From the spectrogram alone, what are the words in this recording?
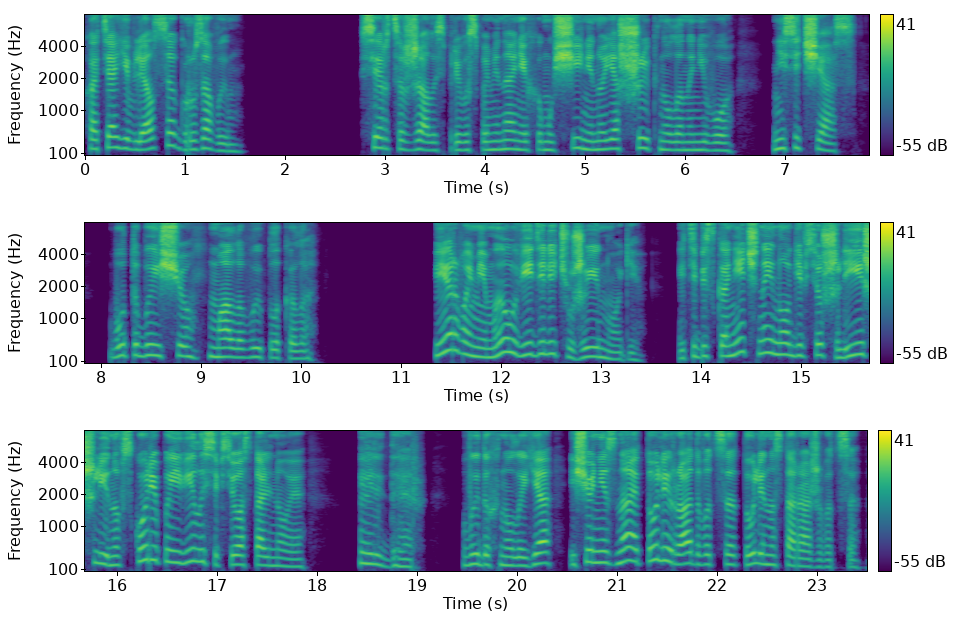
хотя являлся грузовым. Сердце сжалось при воспоминаниях о мужчине, но я шикнула на него. Не сейчас, будто бы еще мало выплакала. Первыми мы увидели чужие ноги. Эти бесконечные ноги все шли и шли, но вскоре появилось и все остальное. «Эльдер», — выдохнула я, еще не зная то ли радоваться, то ли настораживаться.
